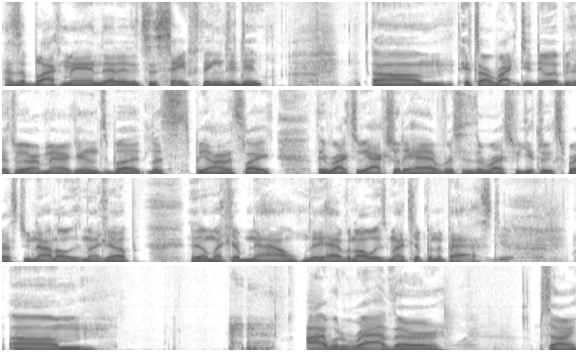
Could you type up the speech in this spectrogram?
as a black man that it's a safe thing to do. Um, it's our right to do it because we are Americans. But let's be honest, like the rights we actually have versus the rights we get to express do not always match up. They don't match up now. They haven't always matched up in the past. Um, I would rather. Sorry.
